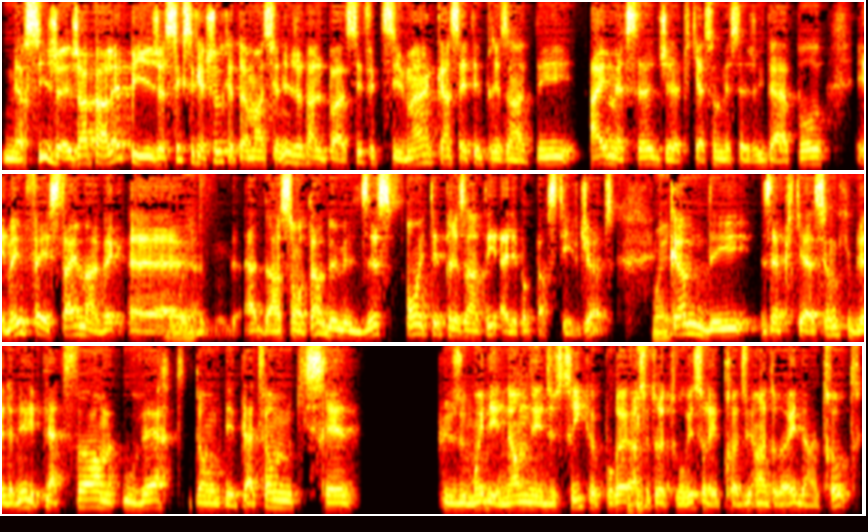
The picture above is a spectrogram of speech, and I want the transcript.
Merci. Je- J'en parlais, puis je sais que c'est quelque chose que tu as mentionné déjà dans le passé. Effectivement, quand ça a été présenté, iMessage, l'application de messagerie d'Apple, et même FaceTime avec euh, dans son temps, en 2010, ont été présentés à l'époque par Steve Jobs Oui. comme des applications qui voulaient devenir des plateformes ouvertes, donc des plateformes qui seraient plus ou moins des normes d'industrie que pourraient ensuite retrouver sur les produits Android, entre autres.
